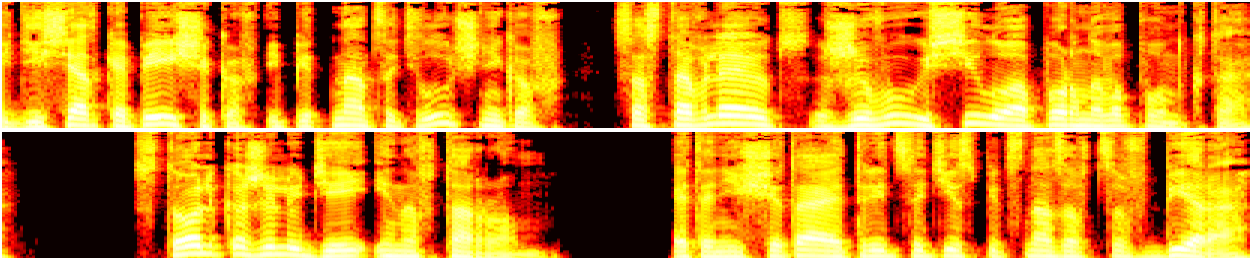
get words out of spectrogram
50 копейщиков и 15 лучников составляют живую силу опорного пункта. Столько же людей и на втором. Это не считая 30 спецназовцев Бера,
